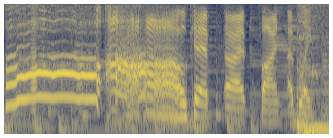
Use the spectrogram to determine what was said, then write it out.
Ah, ah. Okay. All right, fine. I blinked.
